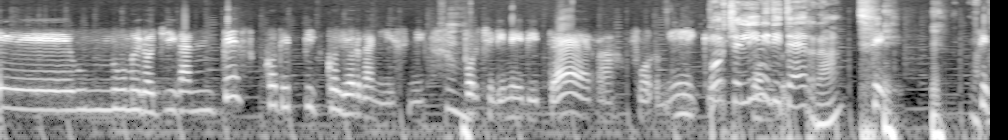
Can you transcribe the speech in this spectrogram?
e un numero gigantesco di piccoli organismi, Mm. porcellini di terra, formiche. Porcellini di torbe- terra? Sì, Ma sì,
